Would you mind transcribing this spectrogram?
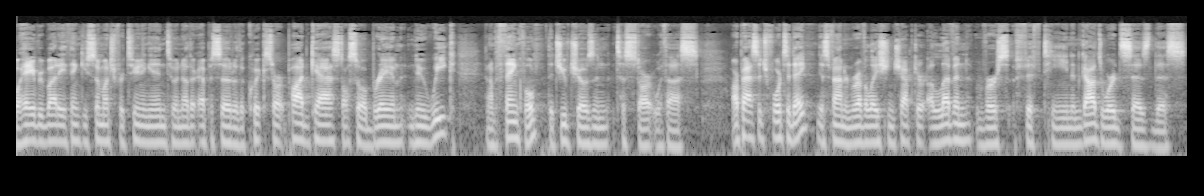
Well, hey, everybody. Thank you so much for tuning in to another episode of the Quick Start Podcast, also a brand new week. And I'm thankful that you've chosen to start with us. Our passage for today is found in Revelation chapter 11, verse 15. And God's word says this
